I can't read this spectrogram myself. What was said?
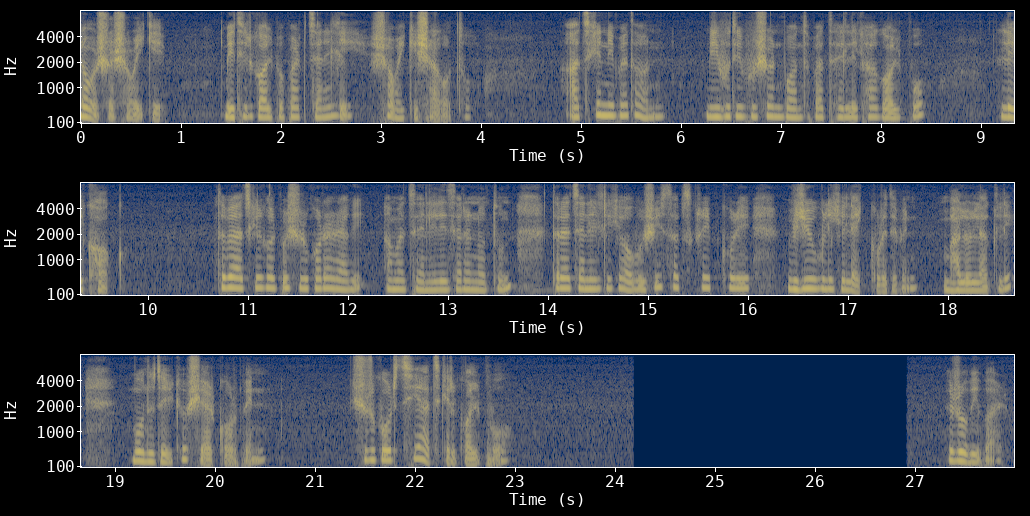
নমস্কার সবাইকে। বিথির গল্প পাঠ চ্যানেলে সবাইকে স্বাগত। আজকের নিবেদন বিভূতিভূষণ বন্দ্যোপাধ্যায়ের লেখা গল্প, লেখক। তবে আজকের গল্প শুরু করার আগে আমার চ্যানেলে যারা নতুন, তারা চ্যানেলটিকে অবশ্যই সাবস্ক্রাইব করে ভিডিওগুলিকে লাইক করে দেবেন। ভালো লাগলে বন্ধুদেরকেও শেয়ার করবেন। শুরু করছি আজকের গল্প। রবিবার।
